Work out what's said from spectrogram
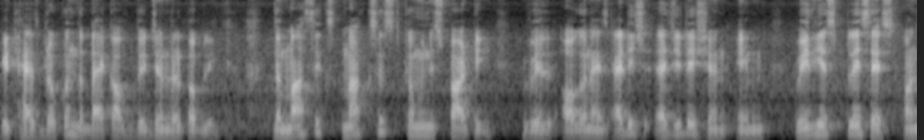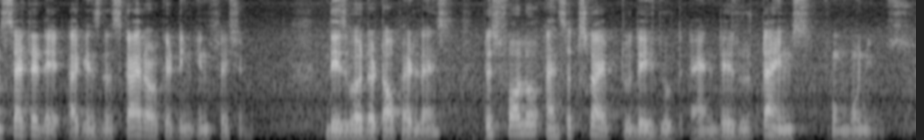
It has broken the back of the general public. The Marxist, Communist Party will organize agitation in various places on Saturday against the skyrocketing inflation. These were the top headlines. Please follow and subscribe to Deshdoot and Deshdoot Times for more news.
